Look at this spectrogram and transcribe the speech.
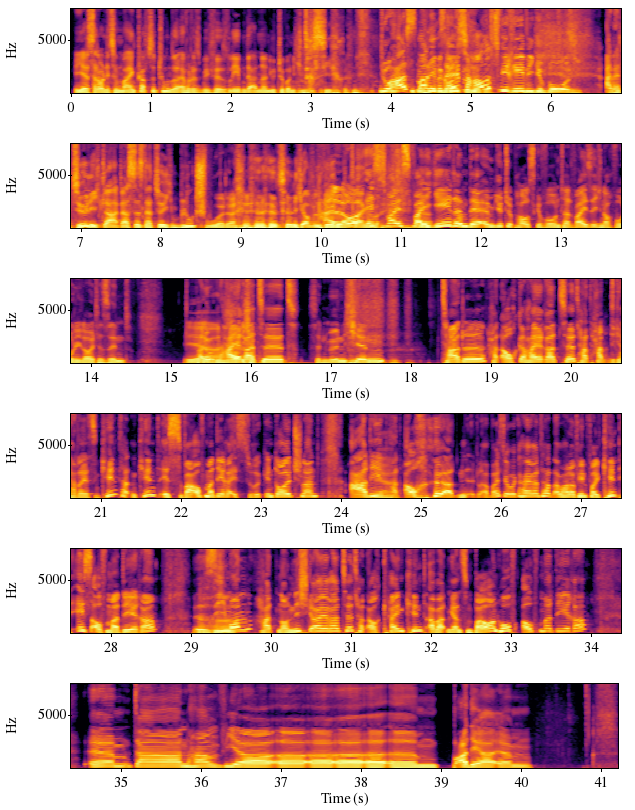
Ja, das hat auch nichts mit Minecraft zu tun, sondern einfach, dass ich mich für das Leben der anderen YouTuber nicht interessiere. Du hast mal im selben. Haus wie Revi gewohnt. ah, natürlich, klar, das ist natürlich ein Blutschwur. Da. natürlich auf Hallo, ich weiß, bei Ja. jedem, der im YouTube-Haus gewohnt hat, weiß ich noch, wo die Leute sind. Ja. Paluten heiratet, ist in München. Tadel hat auch geheiratet, hat, hat, die hat er jetzt ein Kind, hat ein Kind, ist, war auf Madeira, ist zurück in Deutschland. Adi Ja. hat auch, hat, weiß nicht, ob er geheiratet hat, aber hat auf jeden Fall ein Kind, ist auf Madeira. Äh, Simon hat noch nicht geheiratet, hat auch kein Kind, aber hat einen ganzen Bauernhof auf Madeira. Ähm, dann haben wir, äh, äh, äh, ähm, boah, der, ähm,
